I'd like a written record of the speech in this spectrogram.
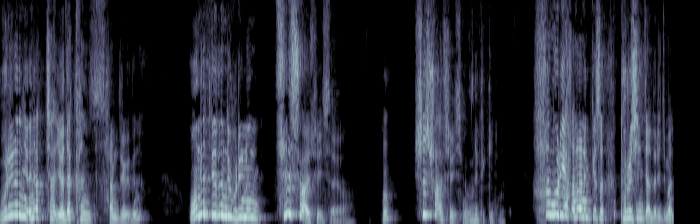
우리는 연약자, 연약한 사람들이거든요. 어느 때든지 우리는 실수할 수 있어요. 응? 실수할 수 있습니다. 우리들끼리는. 아무리 하나님께서 부르신 자들이지만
